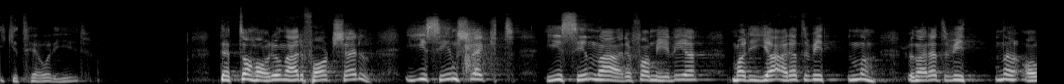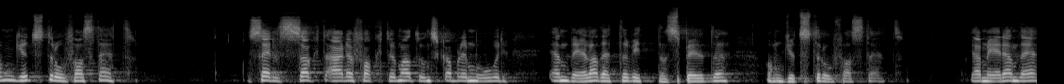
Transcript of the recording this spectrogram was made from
ikke teorier. Dette har hun erfart selv, i sin slekt, i sin nære familie. Maria er et vitne. Hun er et vitne om Guds trofasthet. Selvsagt er det faktum at hun skal bli mor, en del av dette vitnesbyrdet om Guds trofasthet. Ja, mer enn det.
